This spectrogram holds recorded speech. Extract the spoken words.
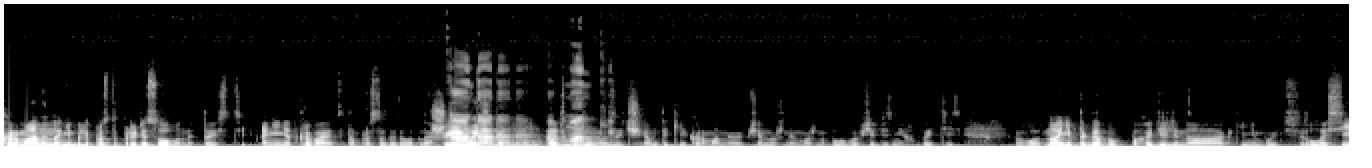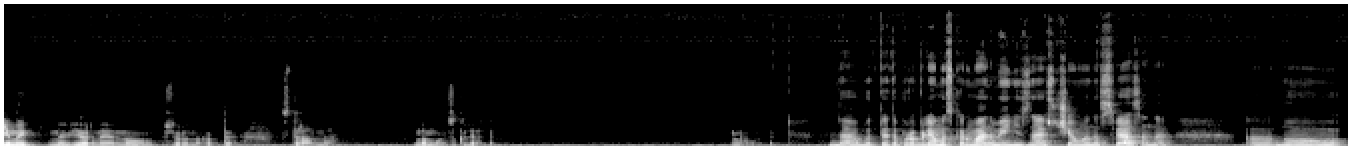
карманы, но они были просто прорисованы, то есть они не открываются, там просто вот эта вот нашивочка. А, да, да, да. Я такой думаю, зачем такие карманы вообще нужны, можно было бы вообще без них обойтись. Вот. Но они тогда бы походили на какие-нибудь лосины, наверное, но все равно как-то странно, на мой взгляд. Вот. Да, вот эта проблема с карманами, я не знаю, с чем она связана, а, но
